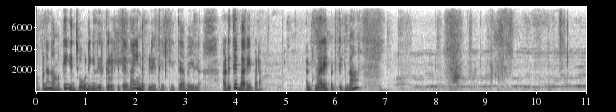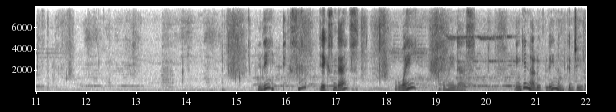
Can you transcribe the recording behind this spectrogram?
அப்போனா நமக்கு ஜோடிகள் இருக்கிற வரைக்கும் தேவை இந்த பிள்ளையத்துக்கு தேவையில்லை அடுத்து வரைபடம். அடுத்து வரைபடத்துக்குன்னா இது X X axis Y Y axis இங்கே நடுப்புலேயும் நமக்கு ஜீரோ.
